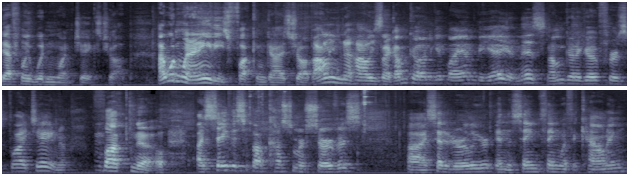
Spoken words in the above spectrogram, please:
Definitely wouldn't want Jake's job. I wouldn't want any of these fucking guys' job. I don't even know how he's like, I'm going to get my MBA in this, and I'm going to go for a supply chain. Fuck no. I say this about customer service. Uh, I said it earlier, and the same thing with accounting.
